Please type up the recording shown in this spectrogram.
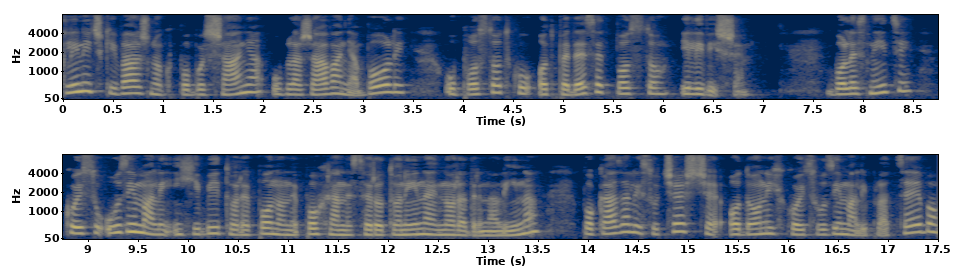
klinički važnog poboljšanja ublažavanja boli u postotku od 50% ili više. Bolesnici koji su uzimali inhibitore ponovne pohrane serotonina i noradrenalina pokazali su češće od onih koji su uzimali placebo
